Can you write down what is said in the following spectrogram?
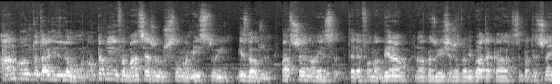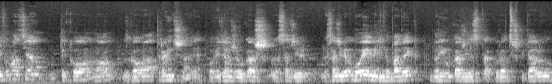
albo już dotarli do domu. No pewnie informacja, że już są na miejscu i jest dobrze. Patrzę, no jest telefon, odbieram, no okazuje się, że to nie była taka sympatyczna informacja, tylko no zgoła tragiczna, nie? Powiedział, że Łukasz w zasadzie, w zasadzie oboje mieli wypadek, no i Łukasz jest akurat w szpitalu.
